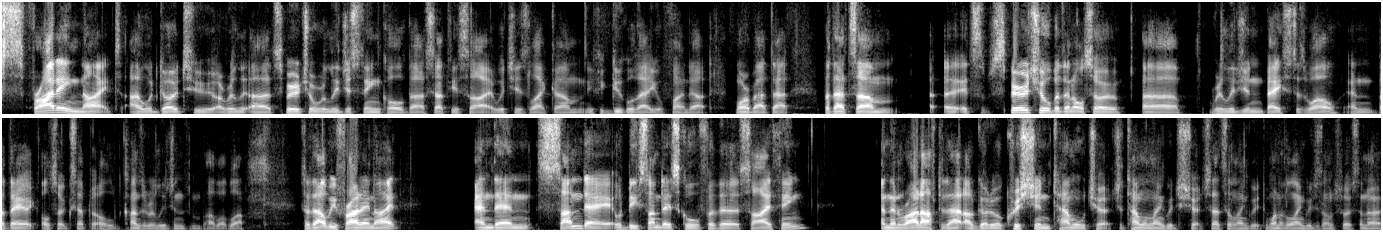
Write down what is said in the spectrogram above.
Friday night, I would go to a reli- uh, spiritual religious thing called uh, Satya Sai, which is like um, if you Google that, you'll find out more about that. But that's um, uh, it's spiritual, but then also uh, religion based as well, and but they also accept all kinds of religions and blah blah blah. So that'll be Friday night, and then Sunday it would be Sunday school for the Sai thing, and then right after that I'll go to a Christian Tamil church, a Tamil language church. That's a language, one of the languages I'm supposed to know.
